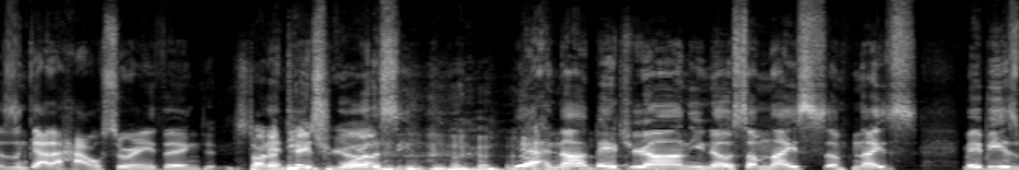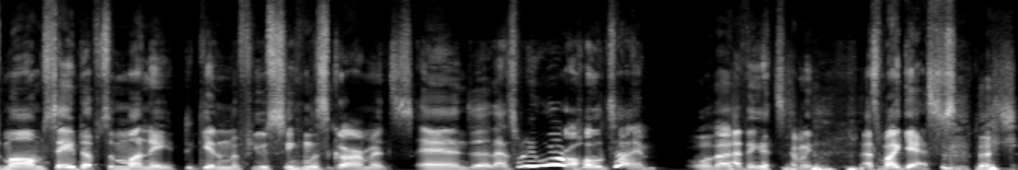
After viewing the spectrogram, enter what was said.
doesn't got a house or anything. Didn't start a And he just wore the Patreon. Yeah, not Patreon. You know, some nice, some nice. Maybe his mom saved up some money to get him a few seamless garments, and uh, that's what he wore all the time. Well, that's I think it's. I mean, that's my guess. That's,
